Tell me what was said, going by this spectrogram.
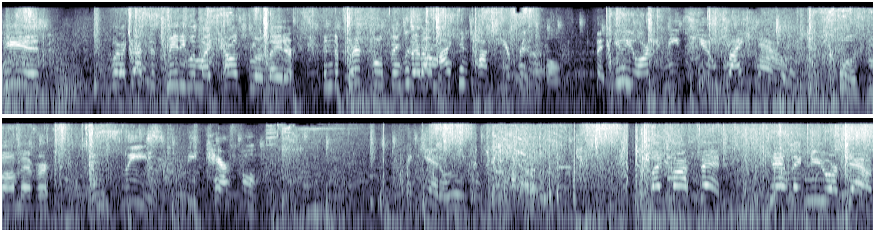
He is. But I got this meeting with my counselor later, and the principal thinks Listen, that I'm I can talk to your principal, but New York needs you right now. coolest mom ever. And please, be careful. Te quiero, mijo. Like Ma said, can't let New York down.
